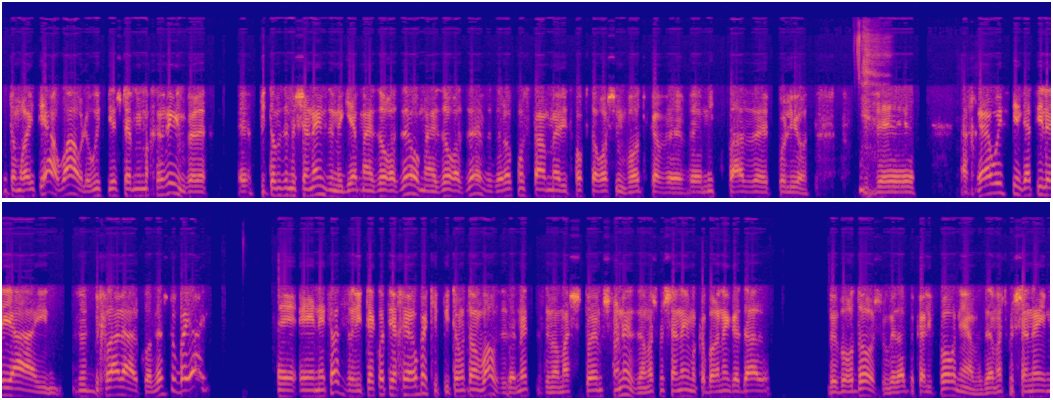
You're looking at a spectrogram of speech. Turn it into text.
פתאום ראיתי, אה, וואו, לוויסקי יש טעמים אחרים, ופתאום זה משנה אם זה מגיע מהאזור הזה או מהאזור הזה, וזה לא כמו סתם לדפוק את הראש עם וודקה ומיץ פז קוליות. ואחרי הוויסקי הגעתי ליין, זה בכלל לאלכוהול, ויש ביין. נעצרתי, זה ריתק אותי הכי הרבה, כי פתאום אתה אומר, וואו, זה באמת, זה ממש תואם שונה, זה ממש משנה אם הקברנה גדל בבורדו, שהוא גדל בקליפורניה, וזה ממש משנה אם,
